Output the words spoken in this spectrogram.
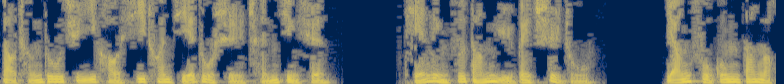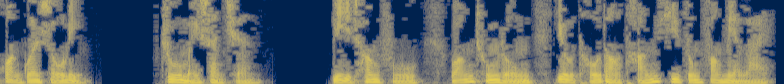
到成都去依靠西川节度使陈敬轩。田令孜党羽被斥逐，杨复恭当了宦官首领。朱梅擅权，李昌福、王重荣又投到唐僖宗方面来。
